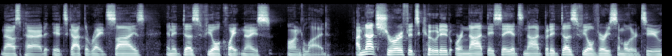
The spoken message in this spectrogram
mouse pad, it's got the right size and it does feel quite nice on Glide. I'm not sure if it's coated or not. They say it's not, but it does feel very similar to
